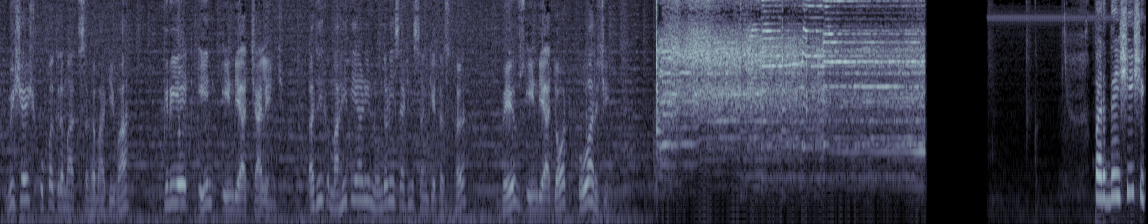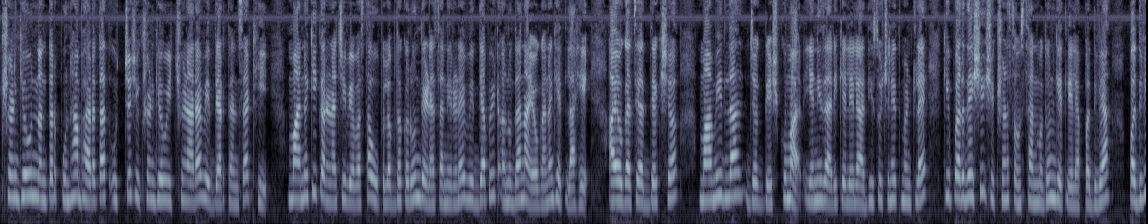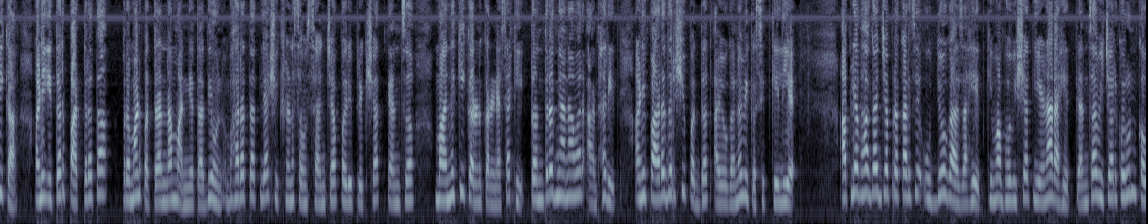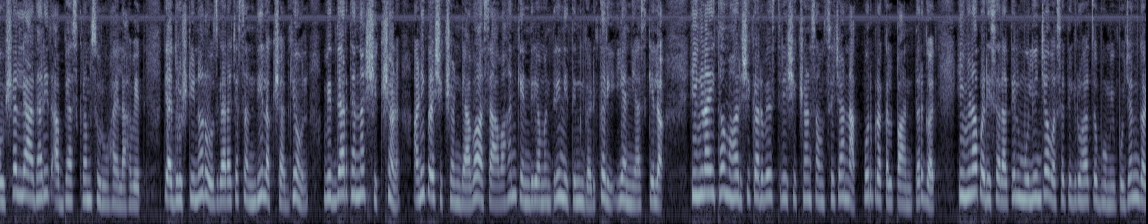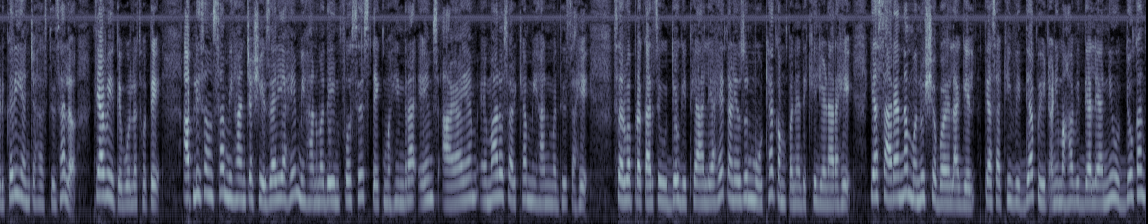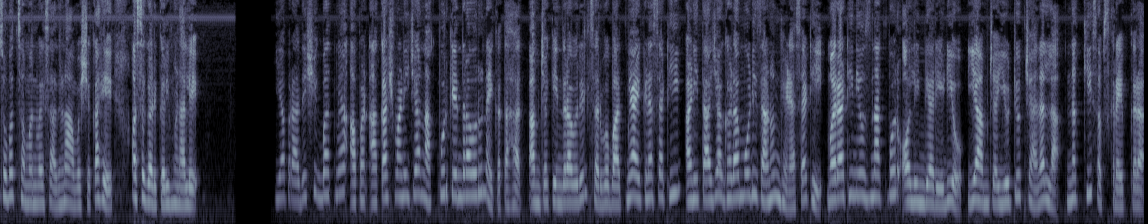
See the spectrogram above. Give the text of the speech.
विशेष उपक्रमात सहभागी व्हा. क्रिएट इन इंडिया चॅलेंज अधिक माहिती आणि नोंदणीसाठी संकेतस्थळ Waves India dot O R G परदेशी शिक्षण घेऊन नंतर पुन्हा भारतात उच्च शिक्षण घेऊ इच्छिणाऱ्या विद्यार्थ्यांसाठी मानकीकरणाची व्यवस्था उपलब्ध करून देण्याचा निर्णय विद्यापीठ अनुदान आयोगानं घेतला आहे. आयोगाचे अध्यक्ष मामिदला जगदेश कुमार यांनी जारी केलेल्या अधिसूचनेत म्हटलंय की परदेशी शिक्षण संस्थांमधून घेतलेल्या पदव्या पदविका आणि इतर पात्रता प्रमाणपत्रांना मान्यता देऊन भारतातल्या शिक्षण संस्थांच्या परिप्रेक्ष्यात त्यांचं मानकीकरण करण्यासाठी तंत्रज्ञानावर आधारित आणि पारदर्शी पद्धत आयोगानं विकसित केली आहे. आपल्या भागात ज्या प्रकारचे उद्योग आज आहेत किंवा भविष्यात येणार आहेत त्यांचा विचार करून कौशल्य आधारित अभ्यासक्रम सुरू व्हायला हवेत. त्या दृष्टीनं रोजगाराच्या संधी लक्षात घेऊन विद्यार्थ्यांना शिक्षण आणि प्रशिक्षण द्यावं असं आवाहन केंद्रीय मंत्री नितीन गडकरी यांनी आज केलं. हिंगणा इथं महर्षी कर्वे स्त्री शिक्षण संस्थेच्या नागपूर प्रकल्पाअंतर्गत हिंगणा परिसरातील मुलींच्या वसतिगृहाचं भूमिपूजन गडकरी यांच्या हस्ते झालं. त्यावेळी ते बोलत होते. आपली संस्था मिहानच्या शेजारी आहे. मिहानमध्ये Infosys Tech Mahindra AIIMS IIM MRO सारख्या मिहान चिन्हांमध्येच आहे. सर्व प्रकारचे उद्योग इथे आले आहेत आणि अजून मोठ्या कंपन्या देखील येणार आहे. या साऱ्यांना मनुष्यबळ लागेल. त्यासाठी विद्यापीठ आणि महाविद्यालयांनी उद्योगांसोबत समन्वय साधणं आवश्यक आहे असं गडकरी म्हणाले. या प्रादेशिक बातम्या आपण आकाशवाणीच्या नागपूर केंद्रावरून ऐकत आहात. आमच्या केंद्रावरील सर्व बातम्या ऐकण्यासाठी आणि ताज्या घडामोडी जाणून घेण्यासाठी Marathi news Nagpur All India Radio या आमच्या युट्यूब चॅनलला नक्की सबस्क्राईब करा.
